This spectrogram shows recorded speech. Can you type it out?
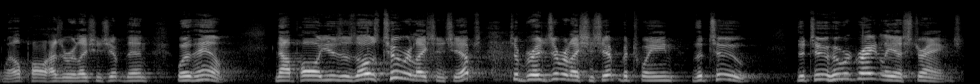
Well, Paul has a relationship then with him. Now, Paul uses those two relationships to bridge the relationship between the two, the two who were greatly estranged,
